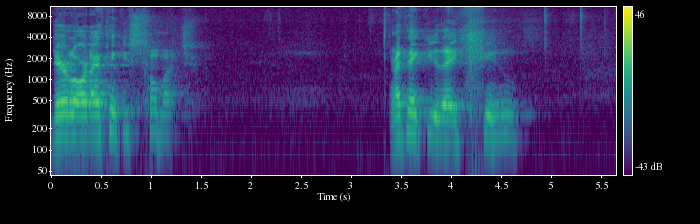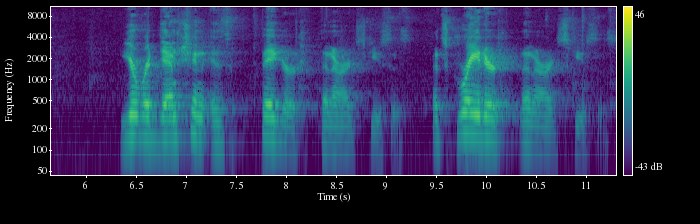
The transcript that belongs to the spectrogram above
Dear Lord, I thank you so much. I thank you that you, your redemption is bigger than our excuses. It's greater than our excuses.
